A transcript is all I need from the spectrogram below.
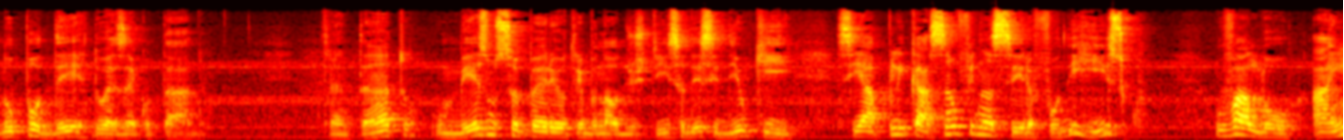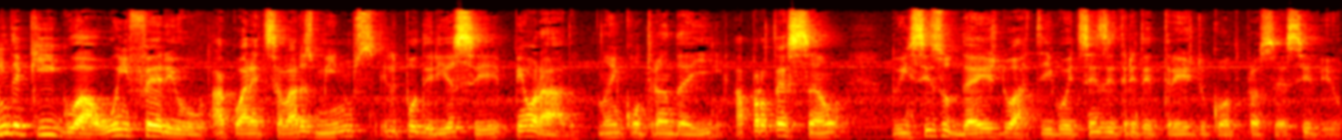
no poder do executado. Entretanto, o mesmo Superior Tribunal de Justiça decidiu que, se a aplicação financeira for de risco, o valor, ainda que igual ou inferior a 40 salários mínimos, ele poderia ser penhorado, não encontrando aí a proteção do inciso 10 do artigo 833 do Código de Processo Civil.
